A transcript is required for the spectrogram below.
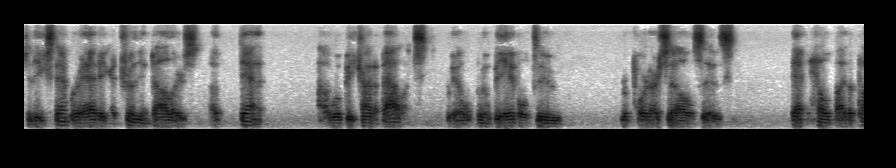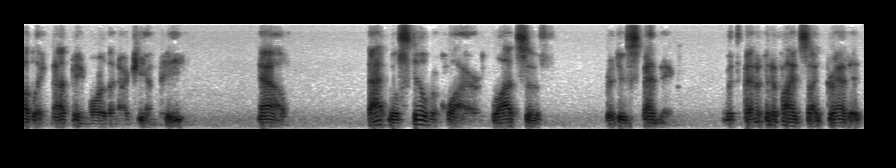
to the extent we're adding a trillion dollars of debt, uh, we'll be kind of balanced. We'll we'll be able to report ourselves as debt held by the public not being more than our GNP. Now, that will still require lots of reduced spending. With the benefit of hindsight granted,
